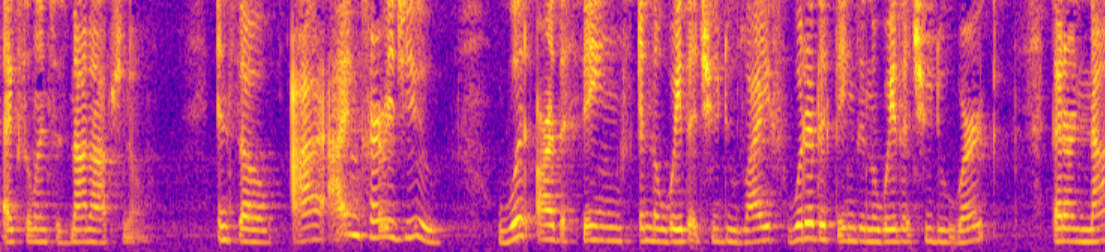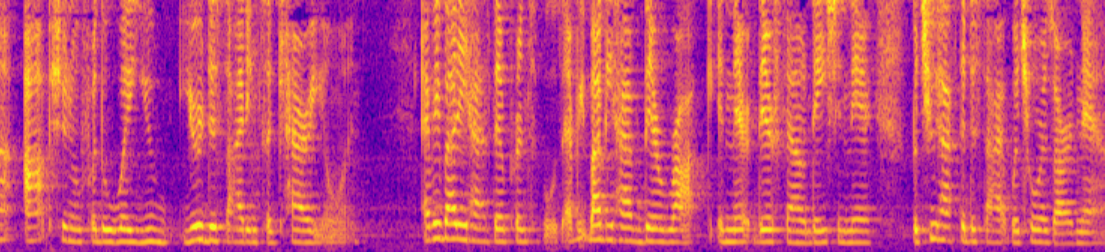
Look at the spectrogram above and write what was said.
excellence is not optional. And so I, I encourage you what are the things in the way that you do life? What are the things in the way that you do work that are not optional for the way you you're deciding to carry on? Everybody has their principles. Everybody have their rock and their their foundation there, but you have to decide what yours are now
